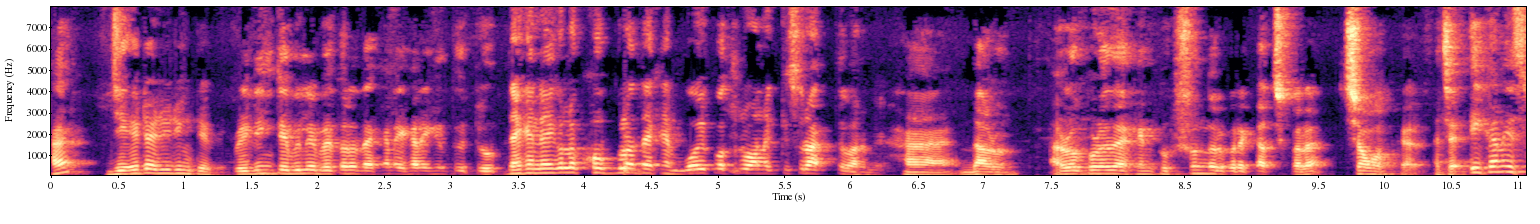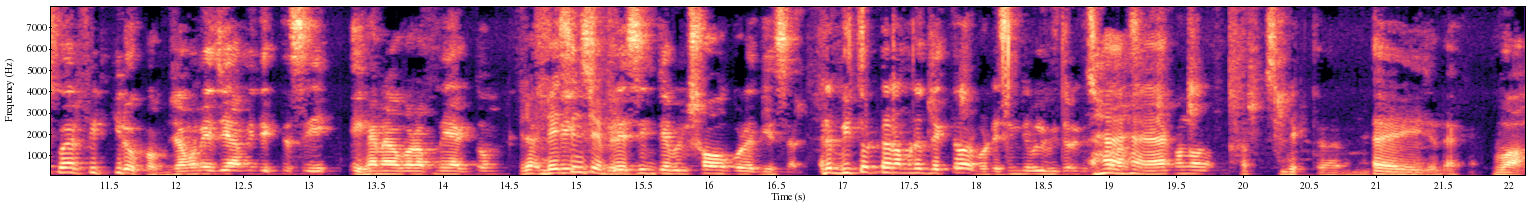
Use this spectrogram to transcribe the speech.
হ্যাঁ? জি এটা রিডিং টেবিল রিডিং টেবিলের ভেতরে দেখেন এখানে কিন্তু একটু দেখেন এগুলো খোপগুলো দেখেন বইপত্র অনেক কিছু রাখতে পারবে। হ্যাঁ দারুণ। আর ওপরে দেখেন খুব সুন্দর করে কাজ করা চমৎকার। আচ্ছা এখানে স্কোয়ার ফিট কীরকম? যেমন এই যে আমি দেখতেছি এখানে আবার আপনি একদম ড্রেসিং টেবিল ড্রেসিং টেবিল সহ করে দিয়েছেন। এটা ভিতরটা আমরা দেখতে পারব? ড্রেসিং টেবিল ভিতরে কিছু হ্যাঁ হ্যাঁ এখনও দেখতে পারবেন এই যে দেখেন বাহ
